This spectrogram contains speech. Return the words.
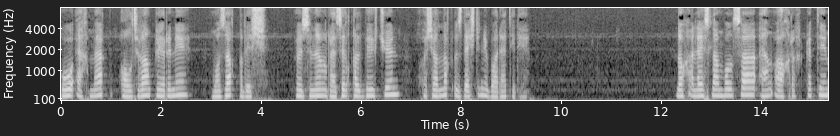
бу әхмәк алҗыган кыйрыны мазак кылыш өзінің рәзіл қалбы үшін қошалық үздәштін ібарат еді. Нұх әлі болса, әң ақырғы қытым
